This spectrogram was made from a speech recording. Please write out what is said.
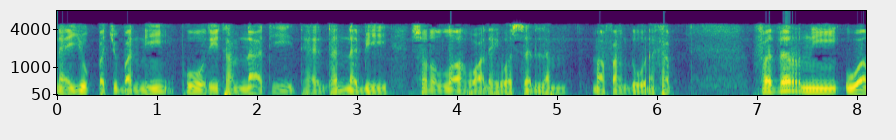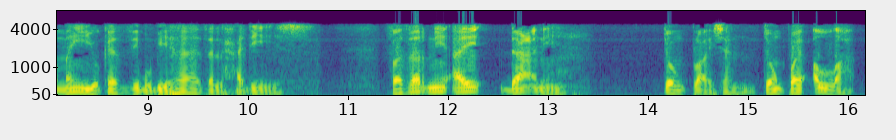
ในยุคปัจจุบันนี้ ผู้ที่ทำหน้าที่แทนท่านนาบีสุลต่านละฮ์อะลัยฮิวะสัลลัมมาฟังดูนะครับ فذرني ومن يكذب بهذا الحديث فذرني أي دعني จงปล่อยฉัน จงปล่อยอัลลอฮ์ห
